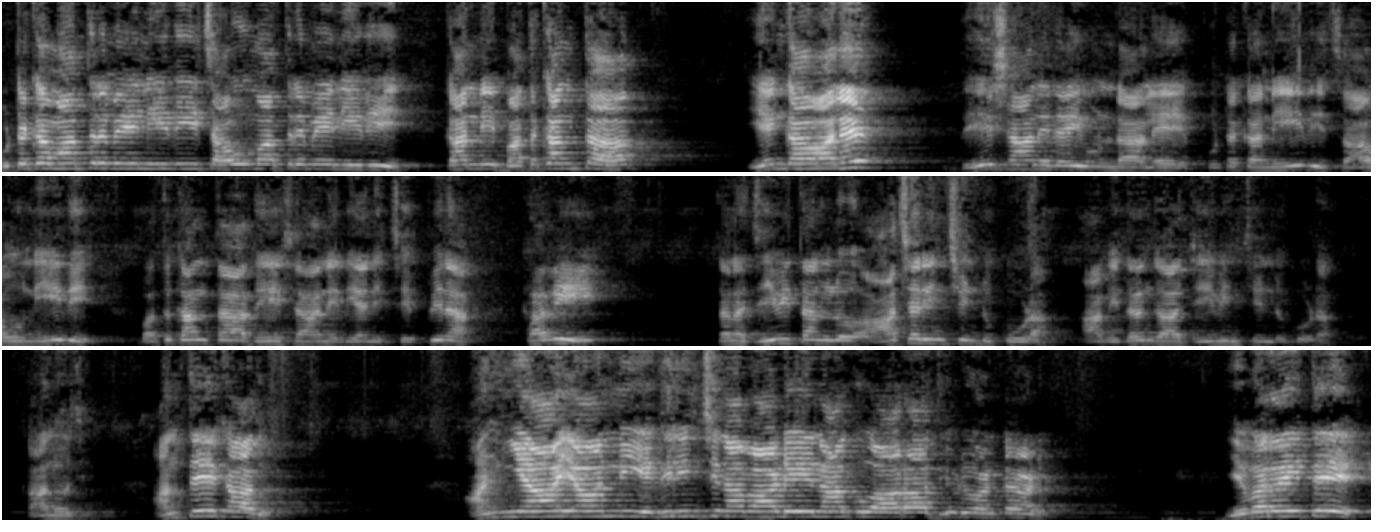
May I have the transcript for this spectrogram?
పుటక మాత్రమే నీది చావు మాత్రమే నీది. కానీ బతకంతా ఏం కావాలి? దేశానిదై ఉండాలి. పుటక నీది చావు నీది. బతుకంతా దేశానిది అని చెప్పిన కవి తన జీవితంలో ఆచరించిండు కూడా ఆ విధంగా జీవించిండు కూడా కాలోజీ. అంతేకాదు అన్యాయాన్ని ఎదిరించిన వాడే నాకు ఆరాధ్యుడు అంటాడు. ఎవరైతే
